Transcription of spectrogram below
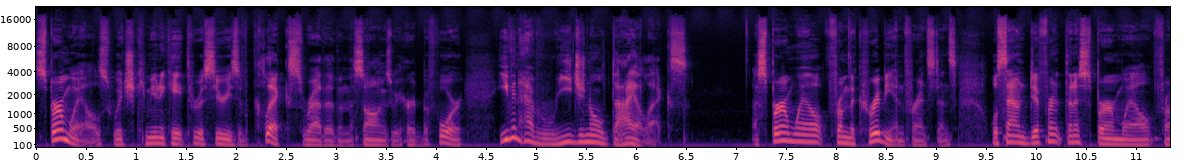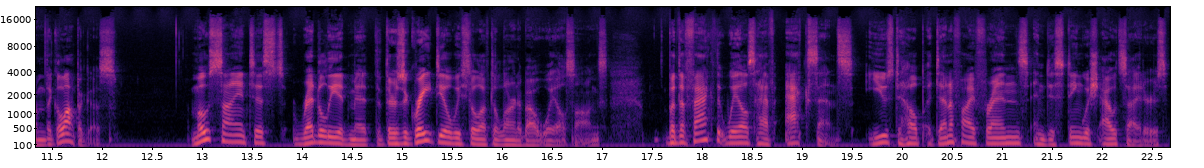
Sperm whales, which communicate through a series of clicks rather than the songs we heard before, even have regional dialects. A sperm whale from the Caribbean, for instance, will sound different than a sperm whale from the Galapagos. Most scientists readily admit that there's a great deal we still have to learn about whale songs, but the fact that whales have accents used to help identify friends and distinguish outsiders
